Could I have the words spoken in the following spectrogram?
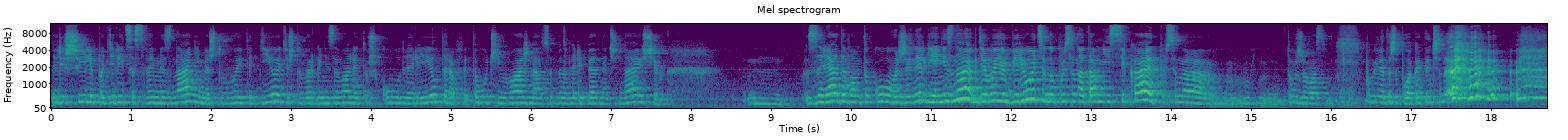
решили поделиться своими знаниями, что вы это делаете, что вы организовали эту школу для риэлторов. Это очень важно, особенно для ребят начинающих. Заряда вам такого же энергии. Я не знаю, где вы ее берете, но пусть она там не иссякает, пусть она тоже вас... Я даже плакать начинаю.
